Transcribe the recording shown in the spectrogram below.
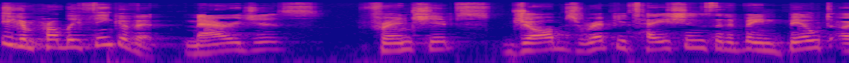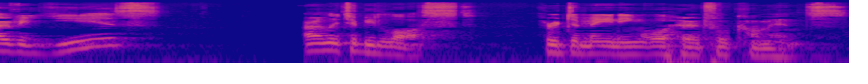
You can probably think of it marriages, friendships, jobs, reputations that have been built over years only to be lost through demeaning or hurtful comments.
